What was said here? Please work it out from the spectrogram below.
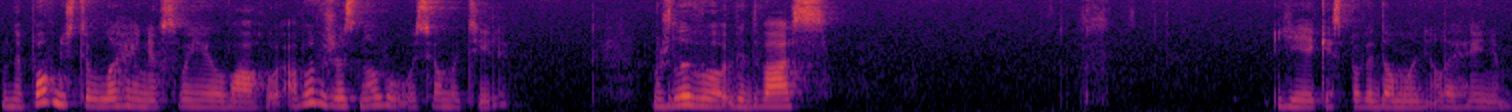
не повністю в легенях своєю увагою, а ви вже знову в усьому тілі? Можливо, від вас є якесь повідомлення легеням.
